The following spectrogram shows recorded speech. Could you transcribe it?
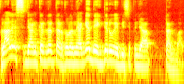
ਫਿਲਹਾਲ ਇਸ ਜਾਣਕਾਰੀ ਦਾ ਤੁਹਾਡੇ ਤੋਂ ਲੈਂਦੇ ਆ ਗਿਆ ਦੇਖਦੇ ਰਹੋ ABC ਪੰਜਾਬ ਧੰਨਵਾਦ।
